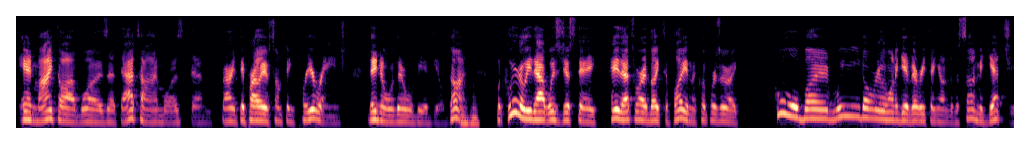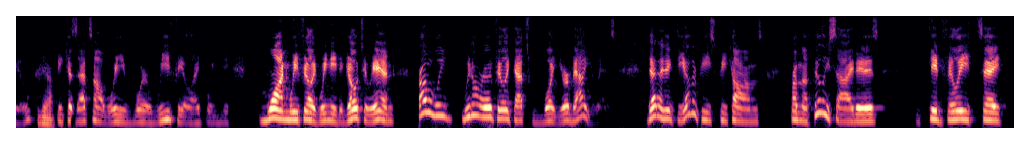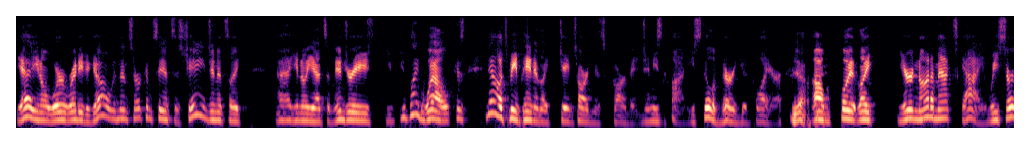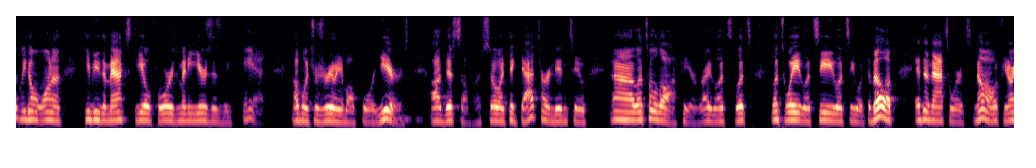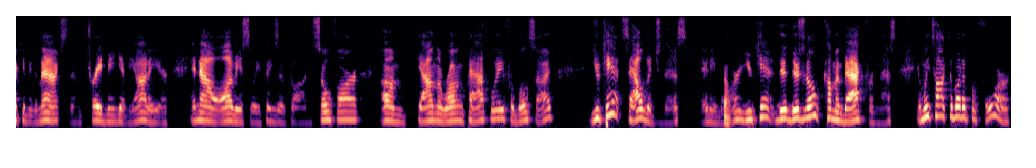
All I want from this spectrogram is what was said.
And my thought was at that time was then, all right, they probably have something prearranged. They know there will be a deal done. Mm-hmm. But clearly that was just a, hey, that's where I'd like to play. And the Clippers are like, cool, but we don't really want to give everything under the sun to get you. Yeah. Because that's not we where we feel like we need one, we feel like we need to go to. And probably we don't really feel like that's what your value is. Then I think the other piece becomes from the Philly side is did Philly say, yeah, you know, we're ready to go? And then circumstances change. And it's like, uh, you know, you had some injuries. You, you played well because now it's being painted like James Harden is garbage, and he's not. He's still a very good player. Yeah. Um, but like you're not a max guy. We certainly don't want to give you the max deal for as many years as we can, um, which was really about four years uh, this summer. So I think that turned into uh, let's hold off here, right? Let's let's let's wait, let's see, let's see what develops, and then that's where it's no. If you're not giving me the max, then trade me, get me out of here. And now, obviously, things have gone so far um, down the wrong pathway for both sides. You can't salvage this anymore. You can't. There, there's no coming back from this. And we talked about it before.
